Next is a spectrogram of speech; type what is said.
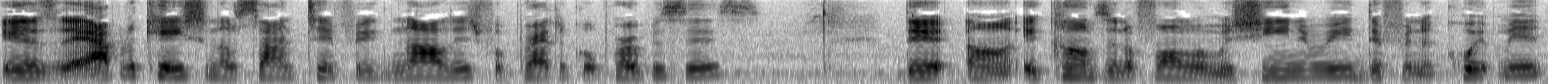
is the application of scientific knowledge for practical purposes. There, uh, it comes in the form of machinery, different equipment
